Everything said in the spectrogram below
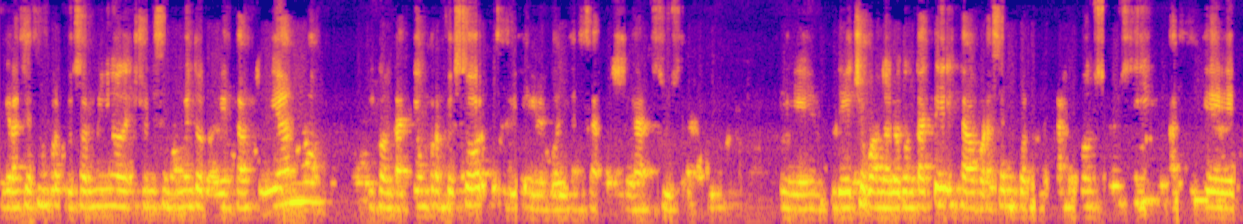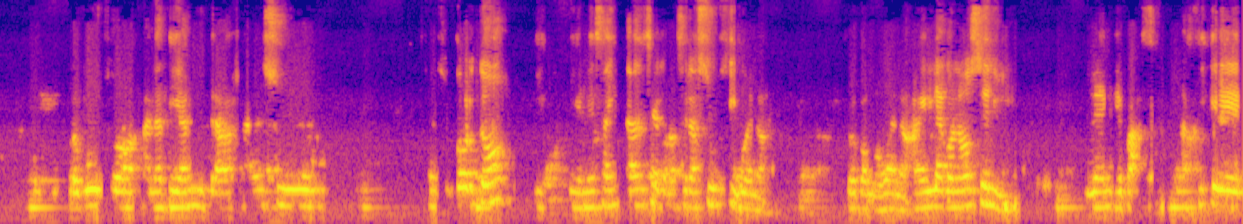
gracias a un profesor mío, yo en ese momento todavía estaba estudiando, y contacté a un profesor que sabía que me podía hacer llegar Susi. Eh, de hecho, cuando lo contacté, él estaba por hacer un cortometraje con Susi, así que me propuso a Nati a mí trabajar en su, en su corto, y, en esa instancia conocer a Susi, bueno, fue como, bueno, ahí la conocen y, y ven qué pasa. Así que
